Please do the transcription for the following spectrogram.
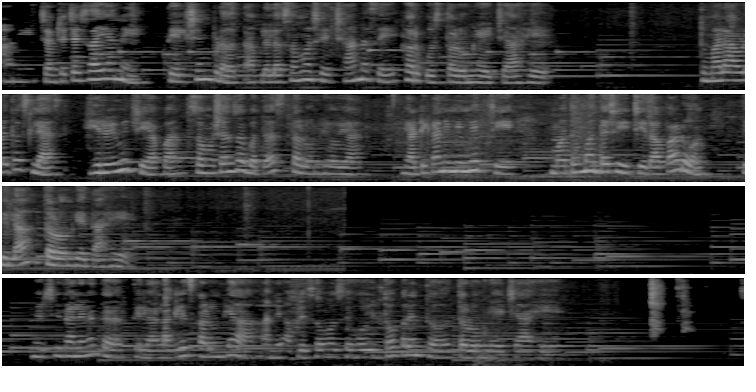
आणि चमच्याच्या साह्याने तेल शिंपडत आपल्याला समोसे छान असे खरपूस तळून घ्यायचे आहे. तुम्हाला आवडत असल्यास हिरवी मिरची आपण समोशांसोबतच तळून घेऊयात या ठिकाणी मी मिरची मधोमध अशी चिरा पाडून तिला तळून घेत आहे. मिरची झाल्यानंतर तिला लागलीच काढून घ्या आणि आपले समोसे होईल तोपर्यंत तळून घ्यायचे आहे.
